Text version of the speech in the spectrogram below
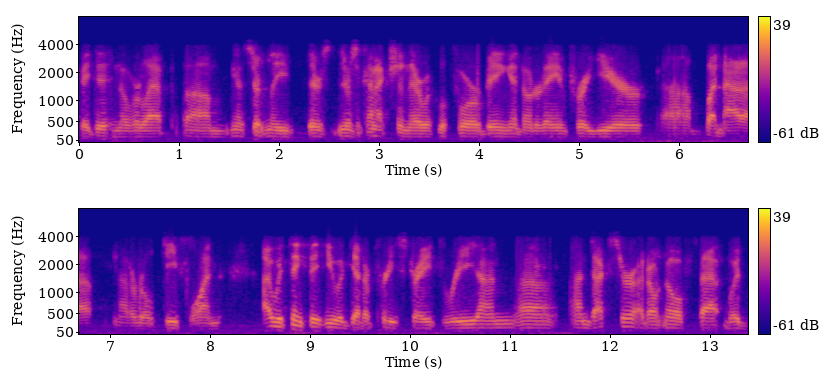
they didn't overlap. Um, you know, certainly there's there's a connection there with LaFleur being at Notre Dame for a year, um, but not a not a real deep one. I would think that he would get a pretty straight read on uh, on Dexter. I don't know if that would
